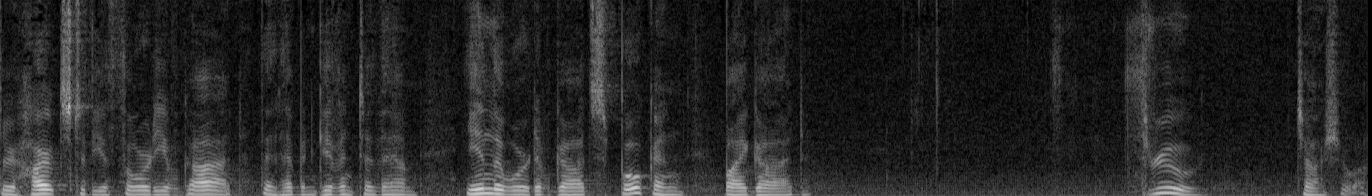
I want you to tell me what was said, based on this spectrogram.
their hearts to the authority of God that had been given to them in the Word of God, spoken by God through Joshua,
